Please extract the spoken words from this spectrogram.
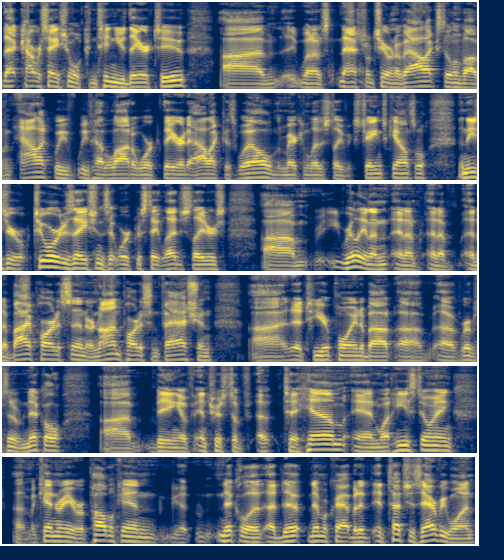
that conversation will continue there too. Um, when I was national chairman of ALEC, still involved in ALEC, we've we've had a lot of work there at ALEC as well, the American Legislative Exchange Council, and these are two organizations that work with state legislators, um, really in a, in a in a in a bipartisan or nonpartisan fashion. Uh, to your point about uh, uh, Representative Nickel uh, being of interest of, uh, to him and what he's doing. Uh, McHenry, a Republican, Nickel, a, a de- Democrat, but it, it, touches everyone.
